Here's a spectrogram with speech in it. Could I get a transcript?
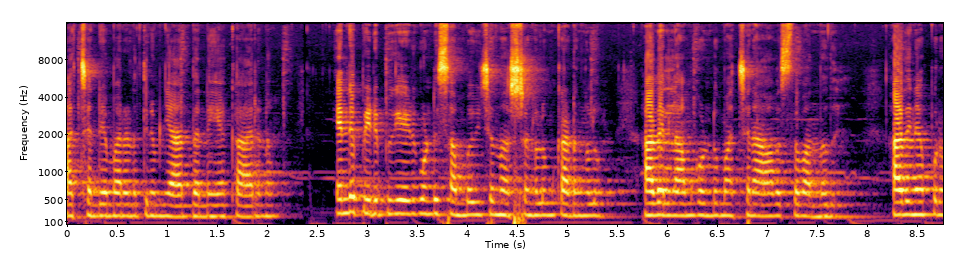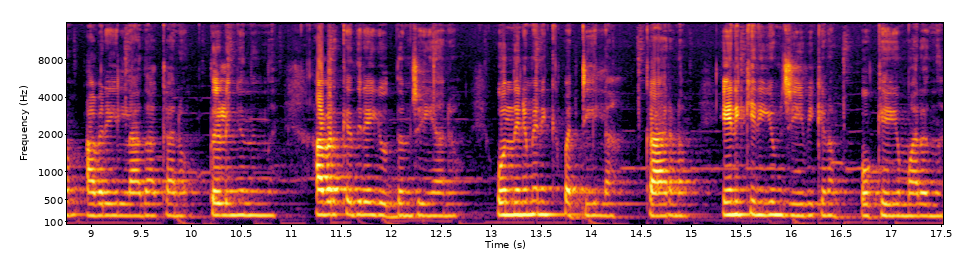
അച്ഛന്റെ മരണത്തിനും ഞാൻ തന്നെയാ കാരണം. എന്റെ പിടിപ്പുകേട് കൊണ്ട് സംഭവിച്ച നഷ്ടങ്ങളും കടങ്ങളും അതെല്ലാം കൊണ്ടും അച്ഛൻ ആ അവസ്ഥ വന്നത്. അതിനപ്പുറം അവരെ ഇല്ലാതാക്കാനോ തെളിഞ്ഞു നിന്ന് അവർക്കെതിരെ യുദ്ധം ചെയ്യാനോ ഒന്നിനും എനിക്ക് പറ്റിയില്ല. കാരണം എനിക്കിനിയും ജീവിക്കണം ഒക്കെയും മറന്ന്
